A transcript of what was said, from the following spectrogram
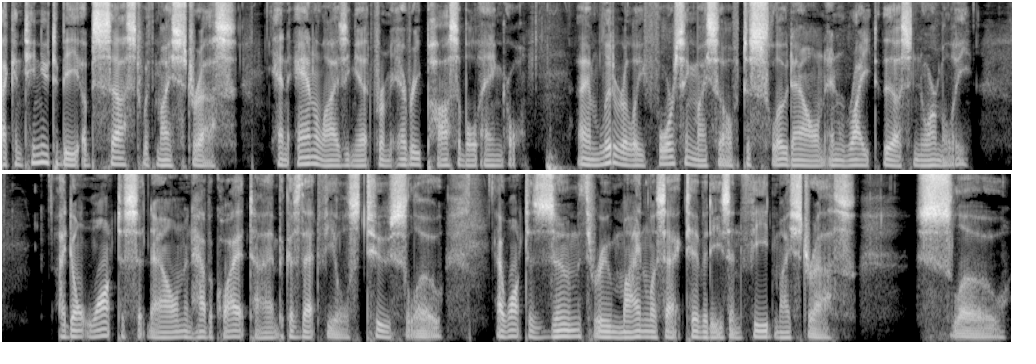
I continue to be obsessed with my stress and analyzing it from every possible angle. I am literally forcing myself to slow down and write this normally. I don't want to sit down and have a quiet time because that feels too slow. I want to zoom through mindless activities and feed my stress. Slow.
